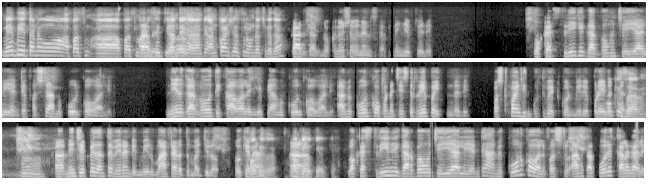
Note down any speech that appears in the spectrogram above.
మేబీ తను అపస్మార స్థితి అంటే అంటే అన్కాన్షియస్లో ఉండొచ్చు కదా? కాదు కాదు. ఒక్క నిమిషం వినండి సార్ నేను చెప్పేది. ఒక స్త్రీకి గర్భం చేయాలి అంటే ఫస్ట్ ఆమె కోరుకోవాలి. నేను గర్భవతి కావాలని చెప్పి ఆమె కోరుకోవాలి. ఆమె కోరుకోకుండా చేస్తే రేప్ అవుతుంది అది. ఫస్ట్ పాయింట్ ఇది గుర్తుపెట్టుకోండి మీరు ఎప్పుడైనా నేను చెప్పేదంతా వినండి మీరు మాట్లాడొద్దు మధ్యలో. ఓకేనా? ఒక స్త్రీని గర్భం చెయ్యాలి అంటే ఆమె కోరుకోవాలి ఫస్ట్. ఆమెకు ఆ కోరిక కలగాలి.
